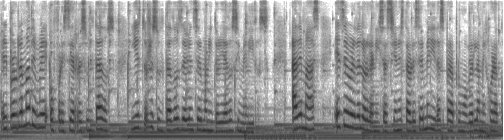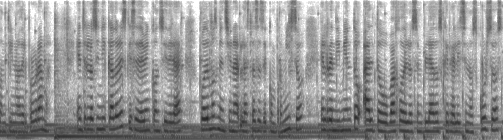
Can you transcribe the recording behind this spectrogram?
El programa debe ofrecer resultados y estos resultados deben ser monitoreados y medidos. Además, es deber de la organización establecer medidas para promover la mejora continua del programa. Entre los indicadores que se deben considerar podemos mencionar las tasas de compromiso, el rendimiento alto o bajo de los empleados que realicen los cursos,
